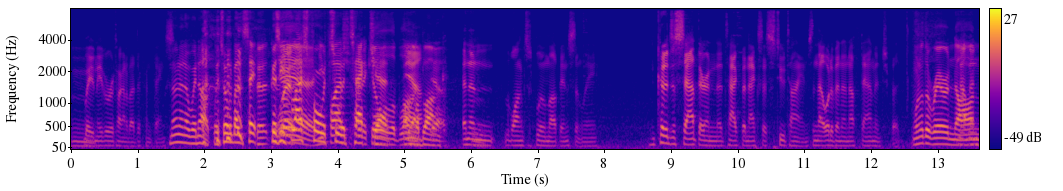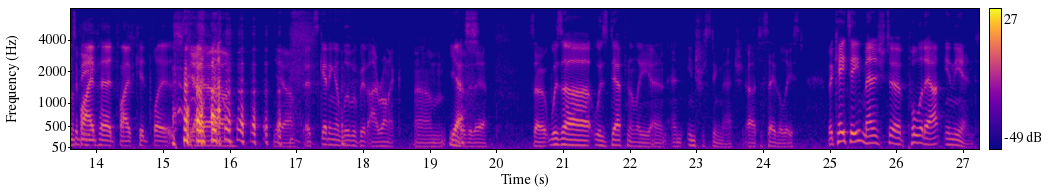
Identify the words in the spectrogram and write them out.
Hmm. Wait, maybe we're talking about different things. No, no, no, we're not. We're talking about the same because he Yeah, flashed yeah, he forward flashed to to try to attack kill Jet LeBlanc. Yeah. LeBlanc. Yeah. And then hmm. LeBlanc just blew him up instantly. He could have just sat there and attacked the Nexus two times, and that would have been enough damage. But One of the rare Not meant to be. non-five head, five kid plays. yeah, yeah, it's getting a little bit ironic um, Yes. over there. So it was uh, was definitely an, an interesting match, uh, to say the least. But KT managed to pull it out in the end,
